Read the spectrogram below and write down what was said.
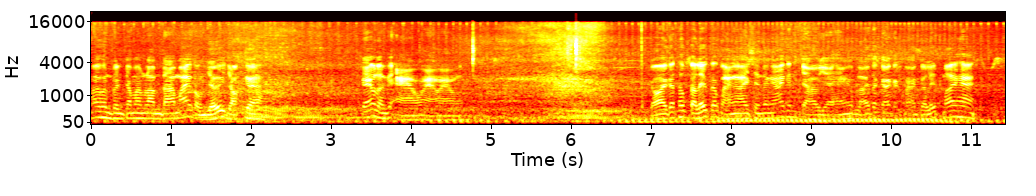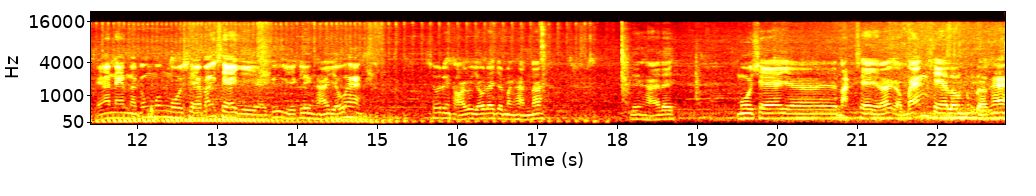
máy phình phình 125 ta máy còn giữ giọt ghê. Kéo lên cái ào ào ào. Rồi, kết thúc clip các bạn ơi. Xin thân ái kính chào và hẹn gặp lại tất cả các bạn clip mới ha. Thì anh em nào cũng muốn mua xe, bán xe gì cứ việc liên hệ Vũ ha. Số điện thoại của Vũ đây trên màn hình đó. Liên hệ đi mua xe ờ, đặt xe gì đó, rồi bán xe luôn cũng được ha.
